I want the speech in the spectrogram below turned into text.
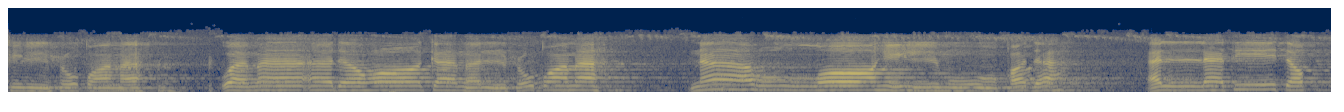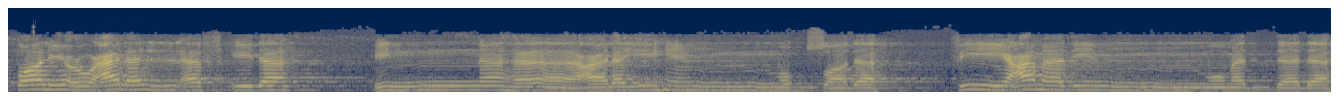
في الحطمة وما أدراك ما الحطمة. نار الله الموقدة التي تطلع على الأفئدة. إنها عليهم مؤصدة في عمد ممددة.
